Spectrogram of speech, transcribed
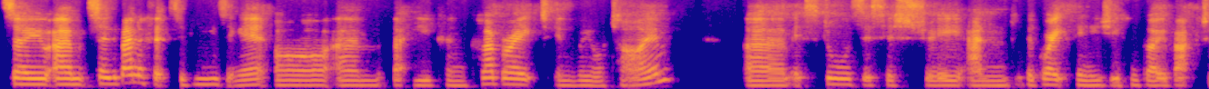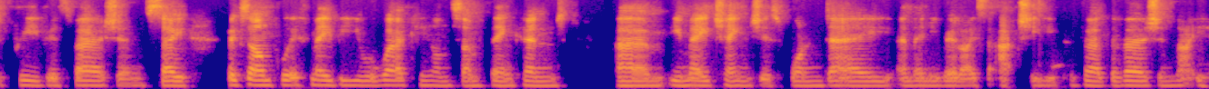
So, um, so the benefits of using it are um, that you can collaborate in real time. Um, it stores this history and the great thing is you can go back to previous versions. So for example, if maybe you were working on something and um, you made changes one day and then you realize that actually you preferred the version that you,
